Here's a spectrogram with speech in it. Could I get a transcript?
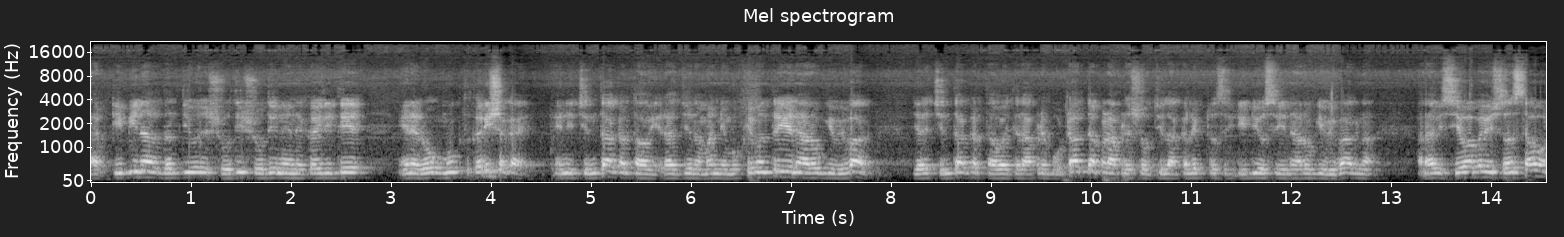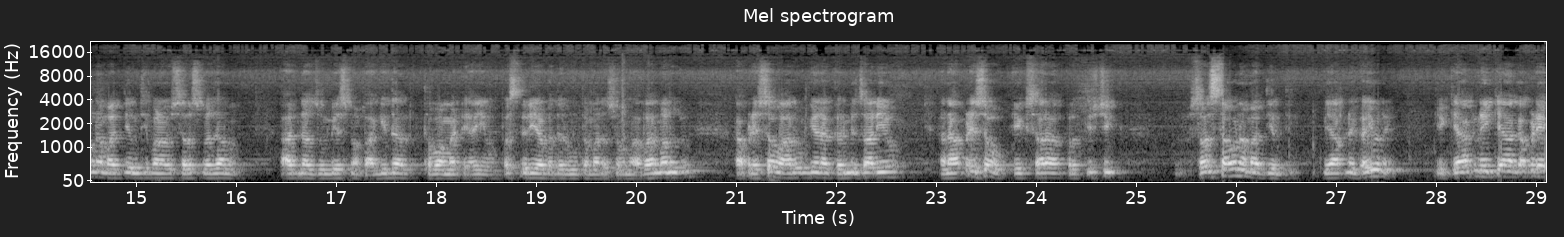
આ ટીબીના દર્દીઓને શોધી શોધીને એને કઈ રીતે એને રોગમુક્ત કરી શકાય એની ચિંતા કરતા હોય રાજ્યના માન્ય મુખ્યમંત્રી અને આરોગ્ય વિભાગ જ્યારે ચિંતા કરતા હોય ત્યારે આપણે બોટાદના પણ આપણે સૌ જિલ્લા કલેક્ટર શ્રી, ડીડીઓ શ્રી અને આરોગ્ય વિભાગના અને આવી સેવાભાવી સંસ્થાઓના માધ્યમથી પણ સરસ મજાનો આજના ઝુંબેશમાં ભાગીદાર થવા માટે અહીંયા ઉપસ્થિત રહ્યા. બદલ હું તમારા સૌનો આભાર માનું છું. આપણે સૌ આરોગ્યના કર્મચારીઓ અને આપણે સૌ એક સારા પ્રતિષ્ઠિત સંસ્થાઓના માધ્યમથી મેં આપને કહ્યું ને કે ક્યાંક ને ક્યાંક આપણે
